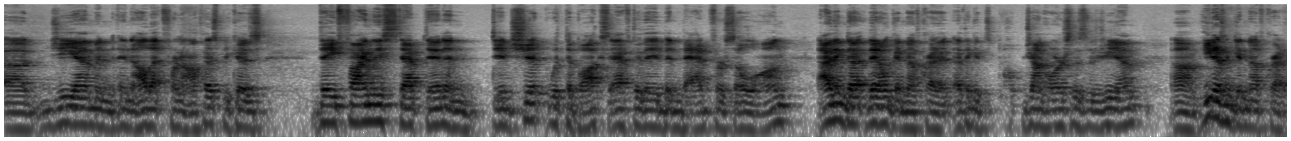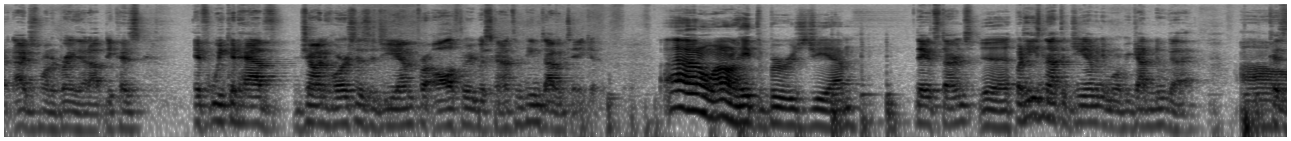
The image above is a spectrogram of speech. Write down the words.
uh, GM and, and all that front office because they finally stepped in and did shit with the Bucks after they had been bad for so long. I think that they don't get enough credit. I think it's Jon Horst is the GM. Um, he doesn't get enough credit. I just want to bring that up because if we could have Jon Horst as a GM for all three Wisconsin teams, I would take it. I don't I don't hate the Brewers GM. David Stearns, Yeah. but he's not the GM anymore. We got a new guy Oh because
